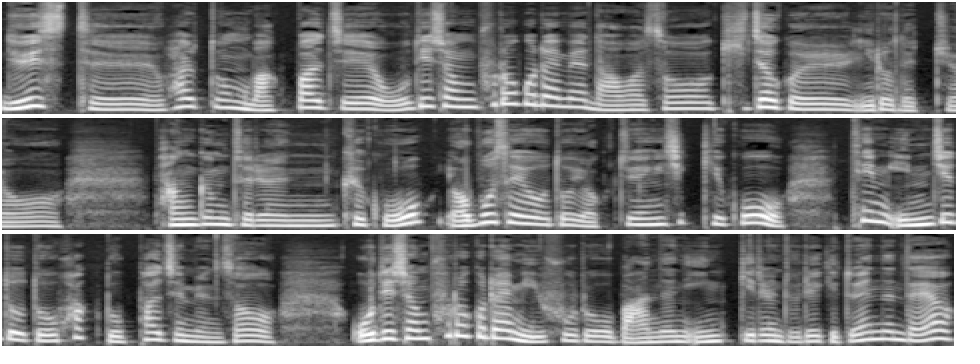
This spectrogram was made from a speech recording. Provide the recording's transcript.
뉴이스트 활동 막바지에 오디션 프로그램에 나와서 기적을 이뤄냈죠. 방금 들은 그 곡 여보세요도 역주행시키고 팀 인지도도 확 높아지면서 오디션 프로그램 이후로 많은 인기를 누리기도 했는데요.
